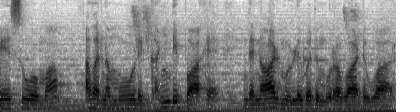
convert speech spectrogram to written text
பேசுவோமா? அவர் நம்மோடு கண்டிப்பாக இந்த நாள் முழுவதும் உறவாடுவார்.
